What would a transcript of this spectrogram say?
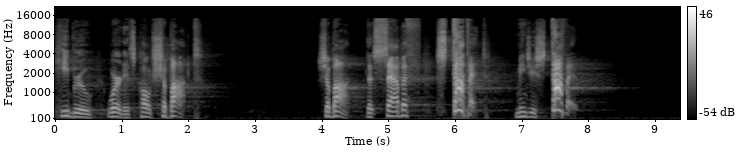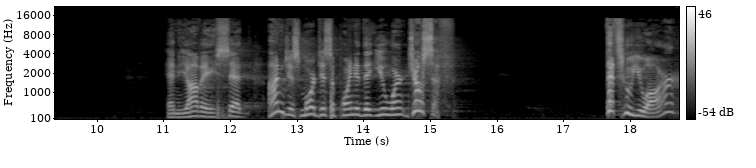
Hebrew word. It's called Shabbat. Shabbat, that Sabbath. Stop it. means you stop it. And Yahweh said, I'm just more disappointed that you weren't Joseph. That's who you are.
